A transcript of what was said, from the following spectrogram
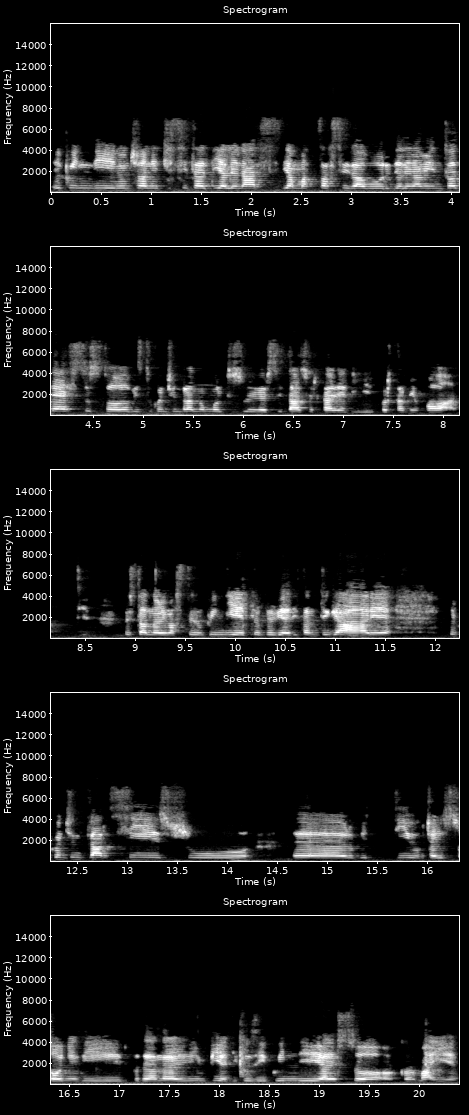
e quindi non c'è la necessità di allenarsi, di ammazzarsi di lavoro, di allenamento. Adesso sto, mi sto concentrando molto sull'università a cercare di portarmi un po' avanti. Quest'anno è rimasto un po' indietro per via di tante gare, per concentrarsi sull'obiettivo, cioè il sogno di, di poter andare alle Olimpiadi così, quindi adesso ormai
